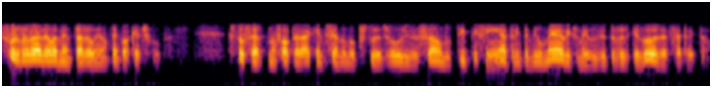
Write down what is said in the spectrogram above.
Se for verdade, é lamentável e não tem qualquer desculpa. Estou certo que não faltará quem defenda uma postura de desvalorização do tipo, enfim, há 30 mil médicos, meia dúzia de prevaricadores, etc. e tal.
